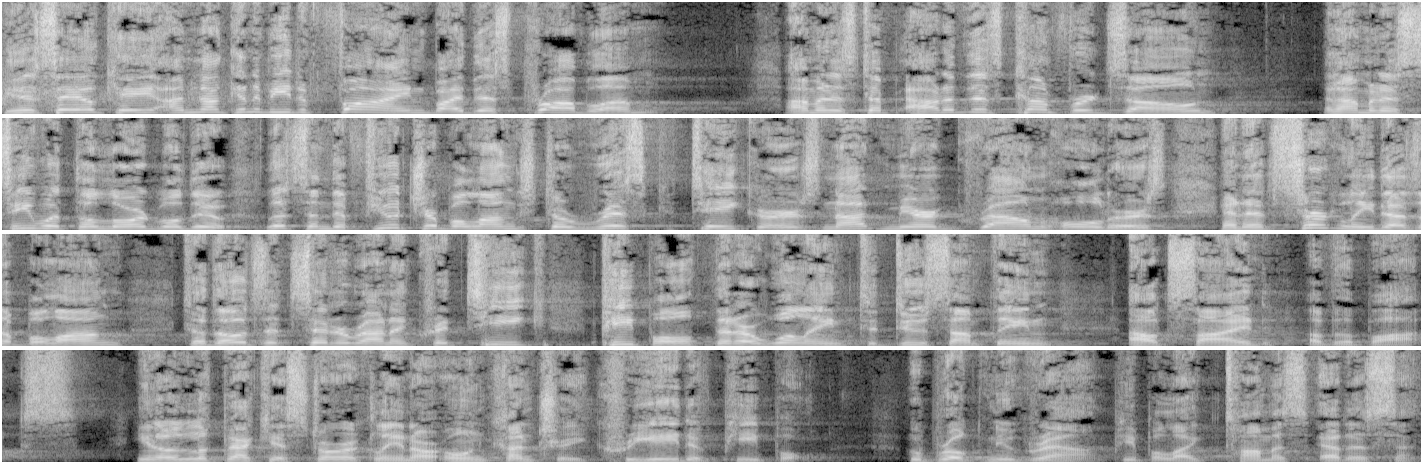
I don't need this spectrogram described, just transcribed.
You just say, okay, I'm not going to be defined by this problem. I'm going to step out of this comfort zone and I'm going to see what the Lord will do. Listen, the future belongs to risk takers, not mere ground holders. And it certainly doesn't belong to those that sit around and critique people that are willing to do something outside of the box. You know, look back historically in our own country, creative people who broke new ground, people like Thomas Edison,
